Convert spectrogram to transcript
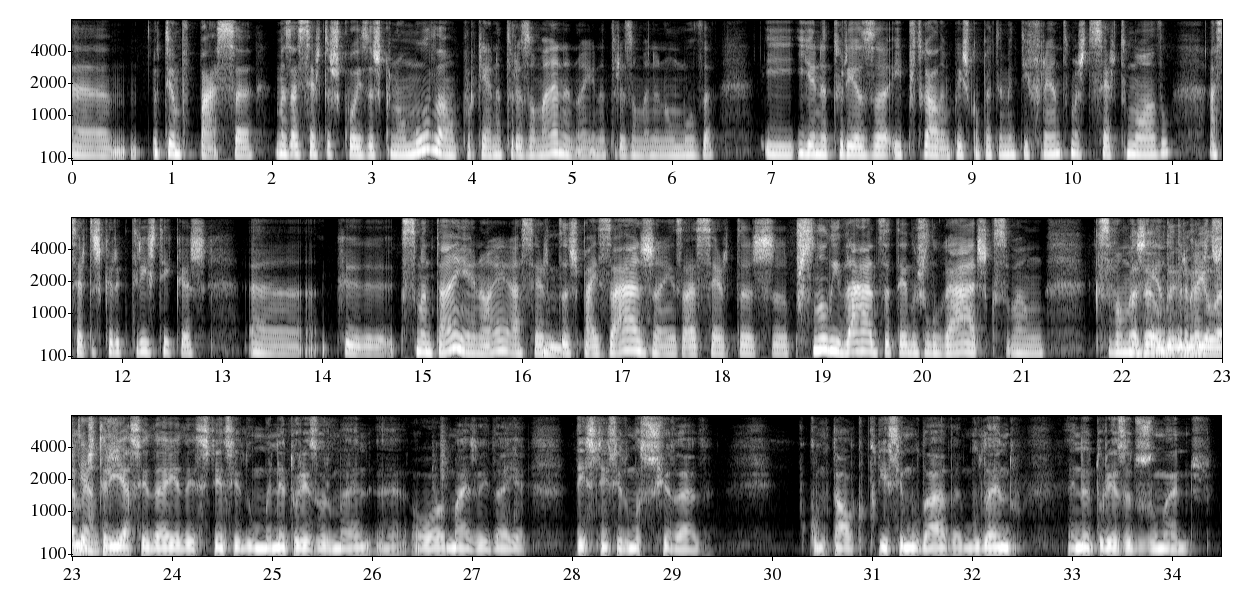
Uh, o tempo passa, mas há certas coisas que não mudam, porque é a natureza humana, não é? A natureza humana não muda. E, e, a natureza, e Portugal é um país completamente diferente, mas de certo modo há certas características uh, que, que, se mantêm, não é? Há certas hum. paisagens, há certas personalidades até dos lugares que se vão que se vão mantendo mas, através Maria Lamas teria essa ideia da existência de uma natureza humana eh, ou mais a ideia da existência de uma sociedade como tal que podia ser mudada, mudando a natureza dos humanos.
